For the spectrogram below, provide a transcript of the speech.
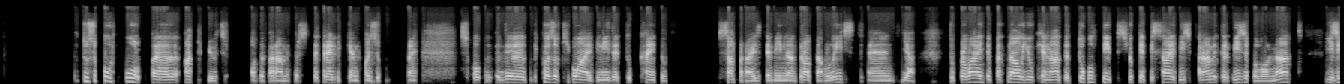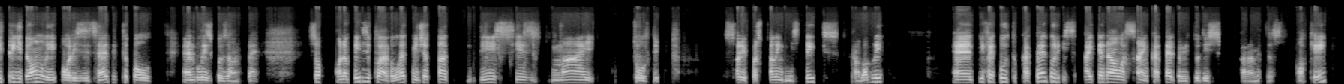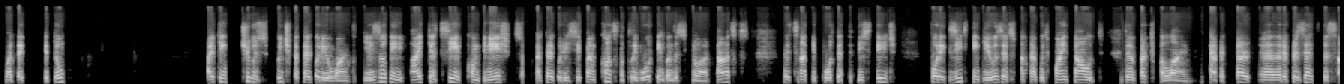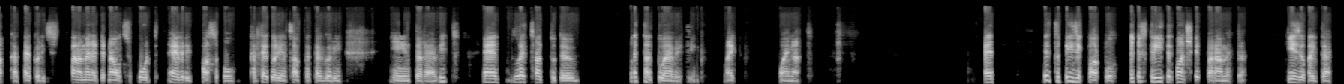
to support all uh, attributes of the parameters that Revit can consume. Right? So the, because of UI, we needed to kind of summarize them in a drop-down list and yeah, to provide them. But now you can add the tooltips. You can decide is parameter visible or not. Is it read-only or is it editable? And list goes on. Right. So on a basic level, let me just add. This is my tooltip. Sorry for spelling mistakes, probably. And if I go to categories, I can now assign category to these parameters. Okay, what I can do, I can choose which category you want easily. I can save combinations of categories if I'm constantly working on the similar tasks. It's not important at this stage. For existing users, what I would point out, the vertical line character uh, represents the subcategories. ParaManager now supports every possible category and subcategory in the Revit. And let's not do the let's not do everything. Like, why not? It's a basic workflow. I just created one shared parameter, easy like that.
